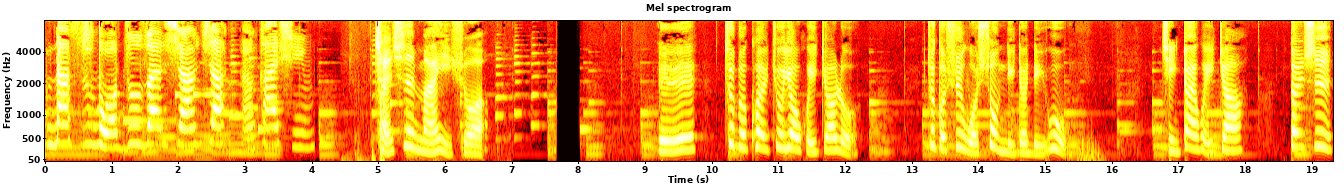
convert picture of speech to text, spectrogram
那是我住在乡下，很开心。城市蚂蚁说：“诶，这么快就要回家了？这个是我送你的礼物，请带回家。但是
